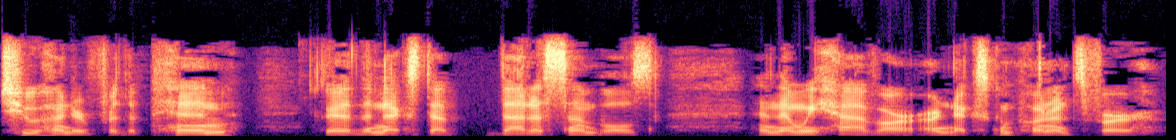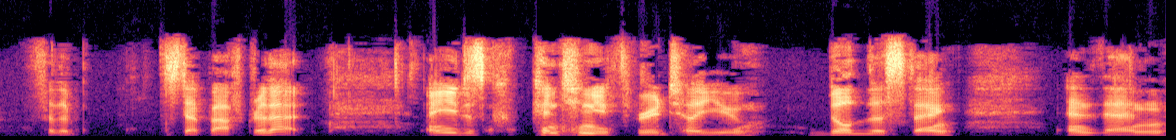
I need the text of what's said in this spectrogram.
200 for the pin. Go to the next step, that assembles. And then we have our, our next components for, for the step after that. And you just continue through until you build this thing. And then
